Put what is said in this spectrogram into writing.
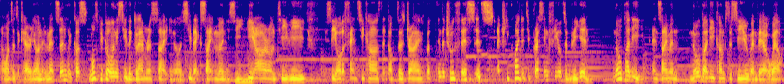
I wanted to carry on in medicine because most people only see the glamorous side. You know, you see the excitement, you see mm-hmm. ER on TV, you see all the fancy cars that doctors drive. But and the truth is, it's actually quite a depressing field to be in. Nobody, and Simon, nobody comes to see you when they are well.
